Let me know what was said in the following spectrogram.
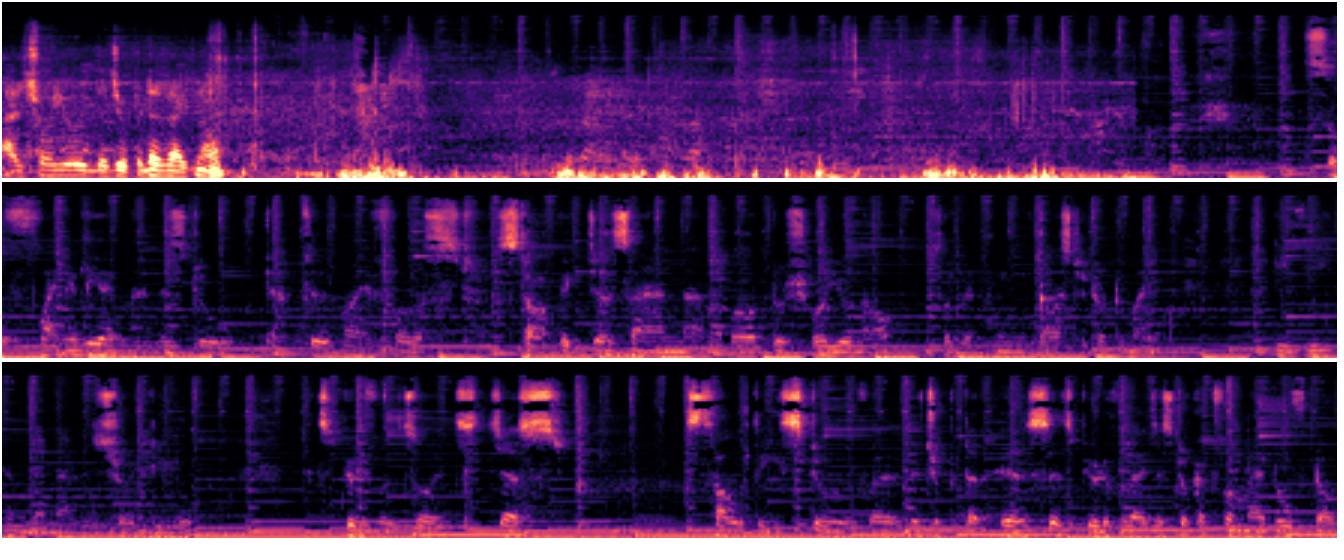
I'll show you the Jupiter right now. So finally I managed to capture my first star pictures and I'm about to show you now. So let me cast it onto my TV and then beautiful. So it's just southeast to where the Jupiter is. It's beautiful. I just took it from my rooftop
